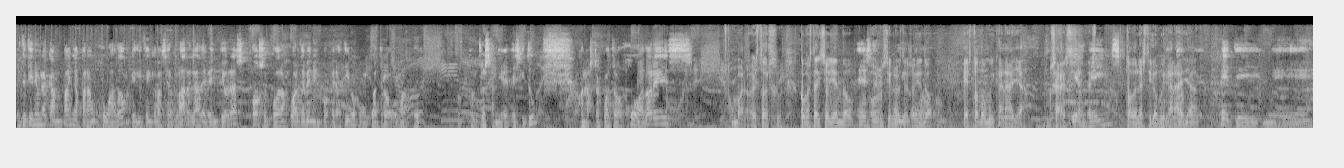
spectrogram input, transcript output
este tiene una campaña para un jugador que dicen que va a ser larga, de 20 horas, o se podrá jugar también en cooperativo con cuatro con tres amiguetes y tú, con hasta cuatro jugadores. Bueno, esto es, como estáis oyendo, Es o si no lo estáis oyendo, es todo muy canalla. O sea, es, todo el estilo muy canalla. Muy, muy, muy,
